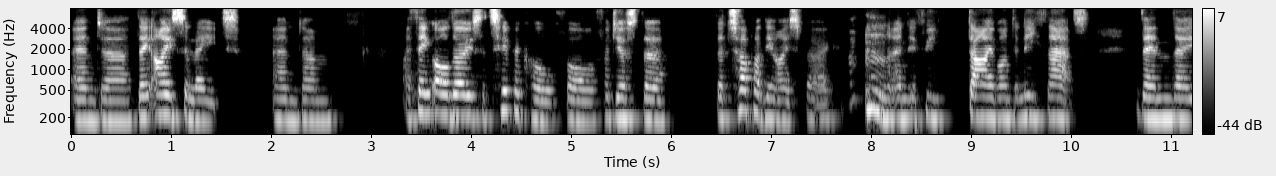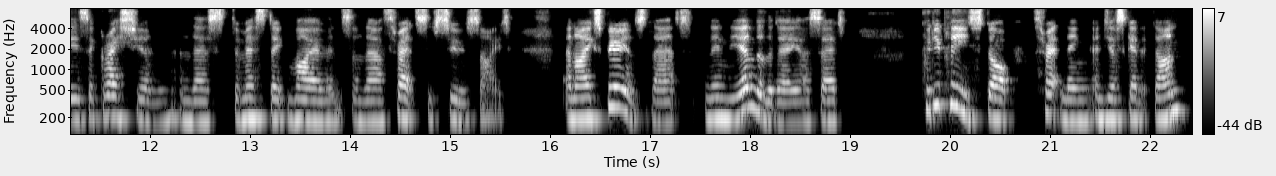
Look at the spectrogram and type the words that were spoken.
and uh, they isolate and um, I think all those are typical for, for just the, the top of the iceberg. and if we dive underneath that, then there is aggression and there's domestic violence and there are threats of suicide. And I experienced that. And in the end of the day, I said, could you please stop threatening and just get it done?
